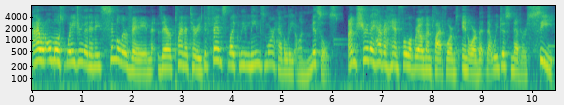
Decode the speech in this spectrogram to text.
and I would almost wager that in a similar vein, their planetary defense likely leans more heavily on missiles. I'm sure they have a handful of railgun platforms in orbit that we just never see,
